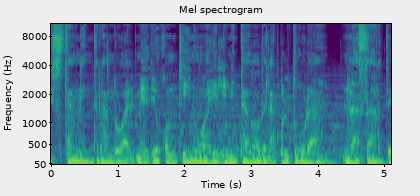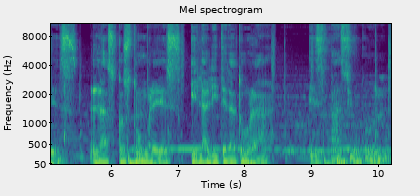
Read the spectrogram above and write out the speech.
están entrando al medio continuo e ilimitado de la cultura, las artes, las costumbres y la literatura. Espacio Cult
